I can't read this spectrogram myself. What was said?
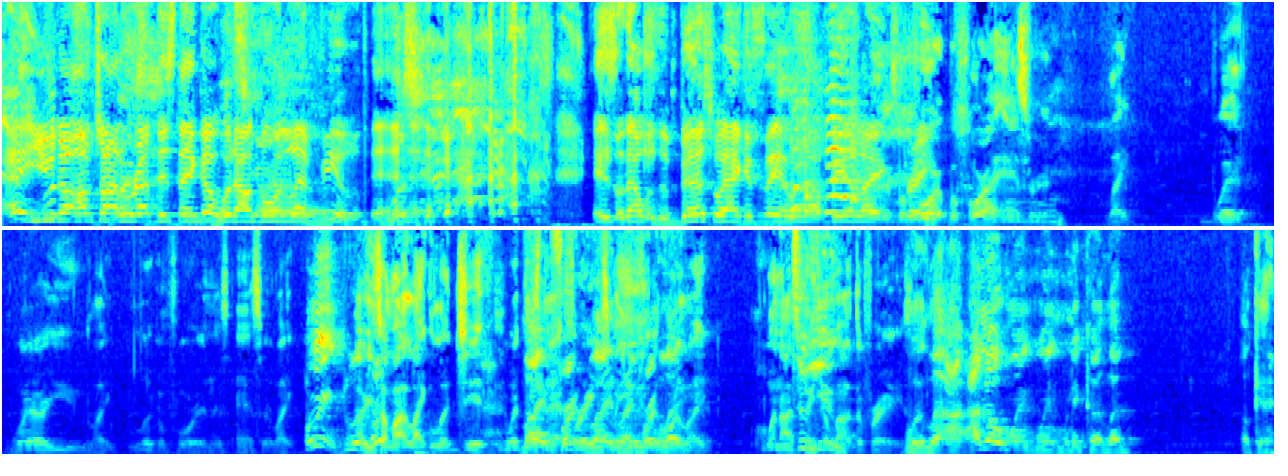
hey, you know, I'm trying to wrap this thing up without your, going uh, left field. what's- and so that was the best way I can say it without being like straight. Before before I answer it, like what what are you like looking for in this answer? Like I mean, are you talking about like legit what does Like, that fir- phrase like- mean? like, fir- or like- like, when I to think you. about the phrase. Well, like, I, I know when when when it cut like. Okay.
